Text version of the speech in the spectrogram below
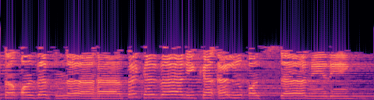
فقذفناها فكذلك ألقى السامرين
